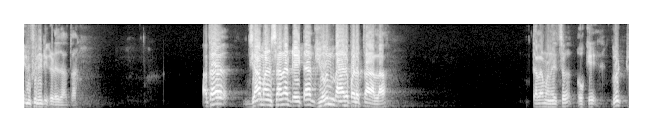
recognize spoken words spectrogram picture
इन्फिनिटीकडे जाता. आता ज्या माणसांना डेटा घेऊन बाहेर पडता आला त्याला म्हणायचं ओके गुड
